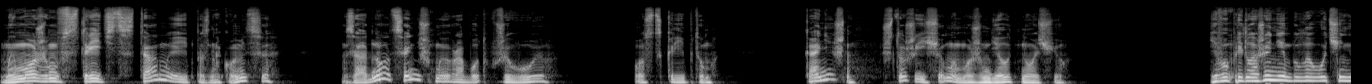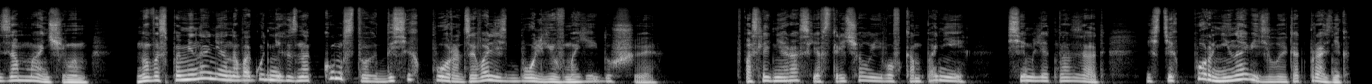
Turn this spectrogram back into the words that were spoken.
Мы можем встретиться там и познакомиться. Заодно оценишь мою работу вживую. Постскриптум. Конечно, что же еще мы можем делать ночью? Его предложение было очень заманчивым, но воспоминания о новогодних знакомствах до сих пор отзывались болью в моей душе. В последний раз я встречала его в компании семь лет назад и с тех пор ненавидела этот праздник,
